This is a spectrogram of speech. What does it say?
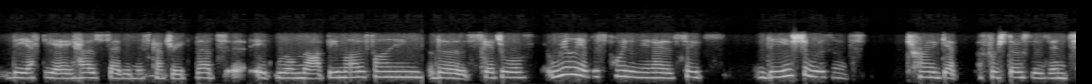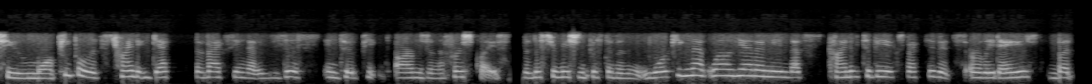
the FDA has said in this country that it will not be modifying the schedules. Really, at this point in the United States, the issue isn't trying to get first doses into more people. It's trying to get the vaccine that exists into arms in the first place. The distribution system isn't working that well yet. I mean, that's kind of to be expected. It's early days, but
